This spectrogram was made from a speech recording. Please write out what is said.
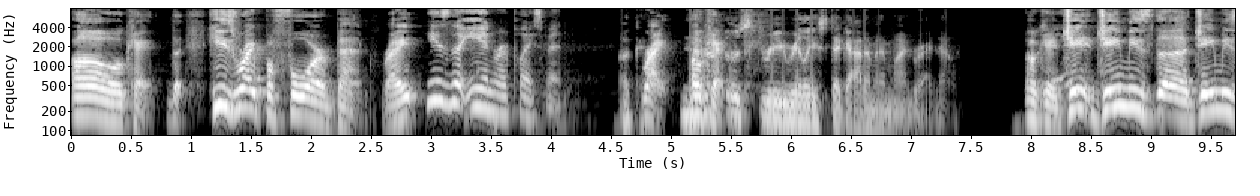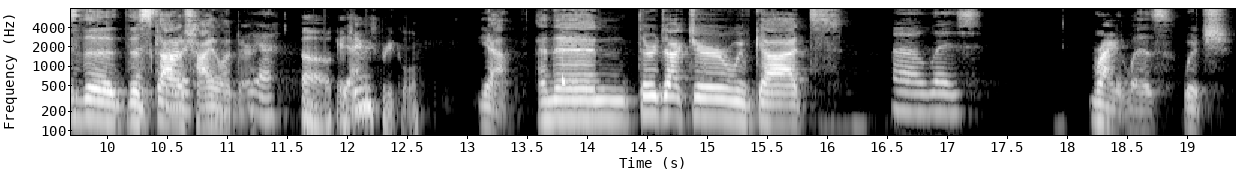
Oh, okay. The- he's right before Ben, right? He's the Ian replacement. Okay. Right. None Okay. Those three really stick out in my mind right now. Okay. Ja- Jamie's the Jamie's the the, Scottish, one. Highlander. Yeah. Oh, okay. Yeah. Jamie's pretty cool. Yeah. And then third Doctor, we've got Uh, Liz. right Liz, which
